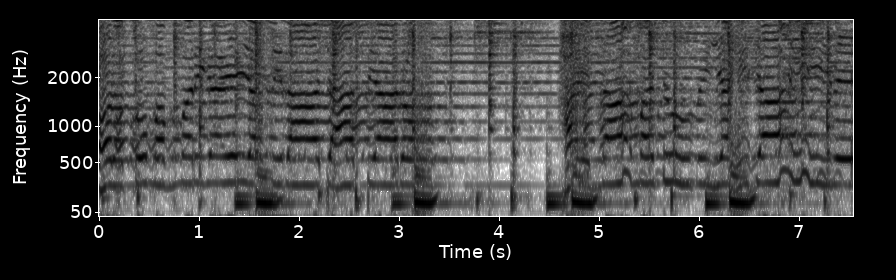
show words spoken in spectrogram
और तुम मर गए यदि राजा त्यारो है नाम डूब यही जाई रे।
